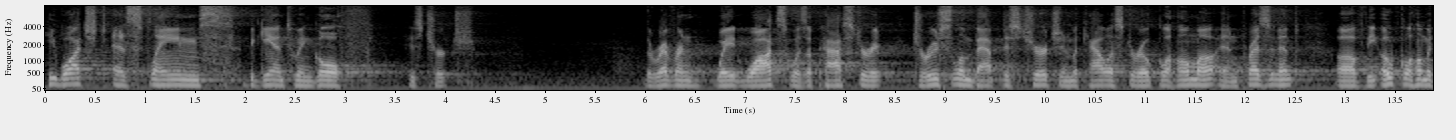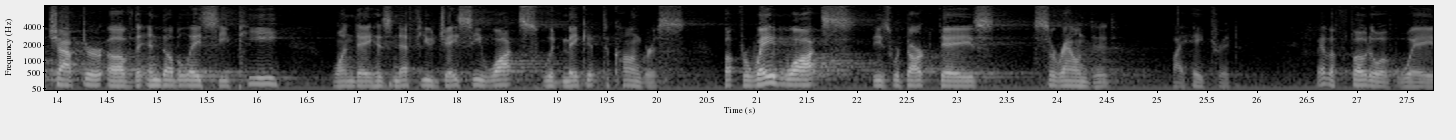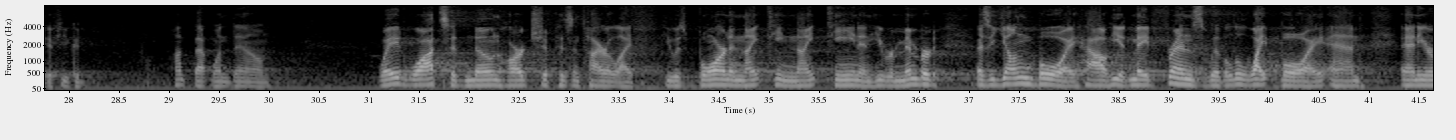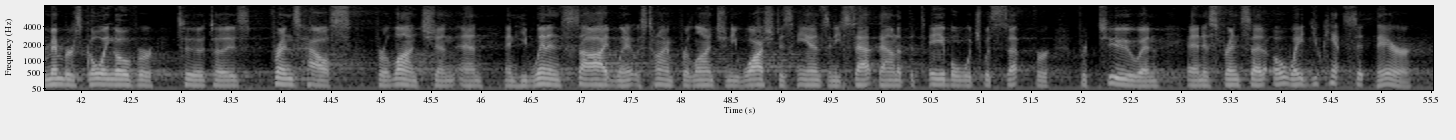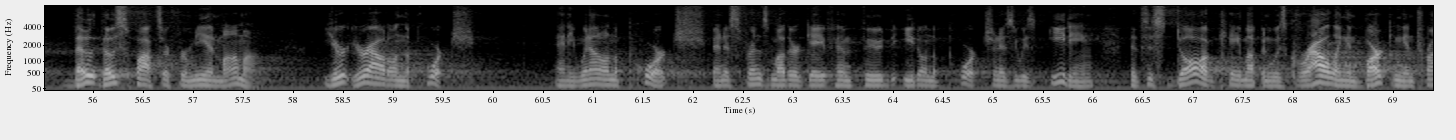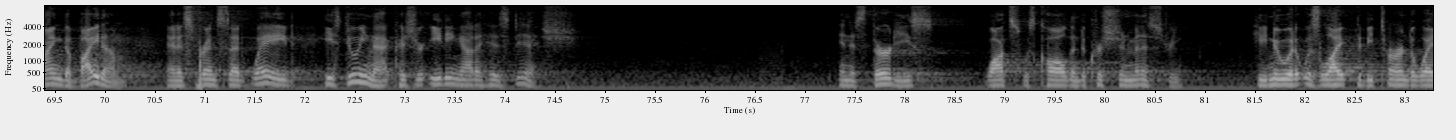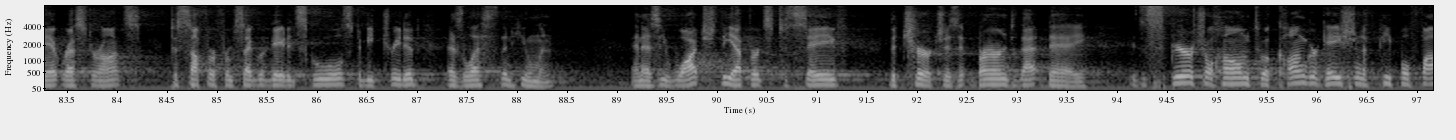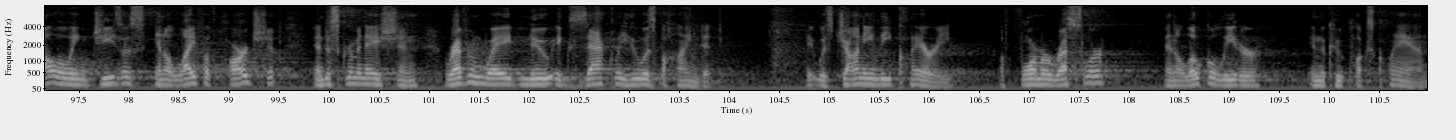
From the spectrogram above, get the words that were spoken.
He watched as flames began to engulf his church. The Reverend Wade Watts was a pastor at Jerusalem Baptist Church in McAlester, Oklahoma, and president of the Oklahoma chapter of the NAACP. One day his nephew, J.C. Watts, would make it to Congress. But for Wade Watts, these were dark days surrounded by hatred. We have a photo of Wade, if you could hunt that one down. Wade Watts had known hardship his entire life. He was born in 1919, and he remembered as a young boy how he had made friends with a little white boy, and, and he remembers going over to, to his friend's house for lunch, and, and, and he went inside when it was time for lunch, and he washed his hands, and he sat down at the table, which was set for, for two, and, and his friend said, Oh, Wade, you can't sit there. Those, those spots are for me and Mama. You're, you're out on the porch. And he went out on the porch, and his friend's mother gave him food to eat on the porch. And as he was eating, this dog came up and was growling and barking and trying to bite him. And his friend said, Wade, he's doing that because you're eating out of his dish. In his 30s, Watts was called into Christian ministry. He knew what it was like to be turned away at restaurants, to suffer from segregated schools, to be treated as less than human. And as he watched the efforts to save the church as it burned that day, it's a spiritual home to a congregation of people following Jesus in a life of hardship and discrimination. Reverend Wade knew exactly who was behind it. It was Johnny Lee Clary, a former wrestler and a local leader in the Ku Klux Klan.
